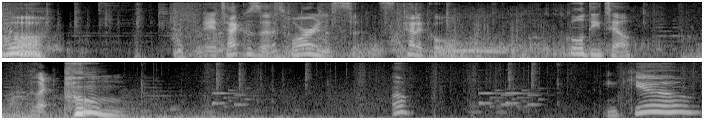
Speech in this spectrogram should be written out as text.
Oh. The attack was his horns. It's kind of cool. Cool detail. He's like, boom. Oh. Thank you.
